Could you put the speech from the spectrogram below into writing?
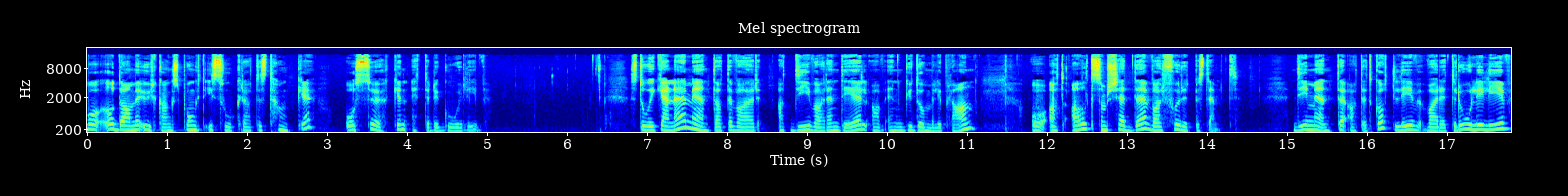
og da med utgangspunkt i Sokrates tanke og søken etter det gode liv. Stoikerne mente at, var, at de var en del av en guddommelig plan, og at alt som skjedde, var forutbestemt. De mente at et godt liv var et rolig liv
